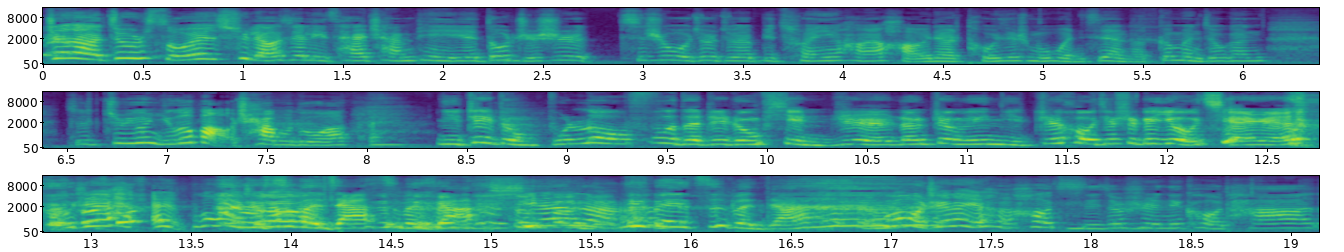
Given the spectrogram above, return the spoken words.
真的就是所谓去了解理财产品，也都只是，其实我就觉得比存银行要好一点，投一些什么稳健的，根本就跟就就跟余额宝差不多。你这种不露富的这种品质，能证明你之后就是个有钱人。我这。哎，不过我真的资本家，资本家，天哪，必备资本家。不过我真的也很好奇，就是 Nico 他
